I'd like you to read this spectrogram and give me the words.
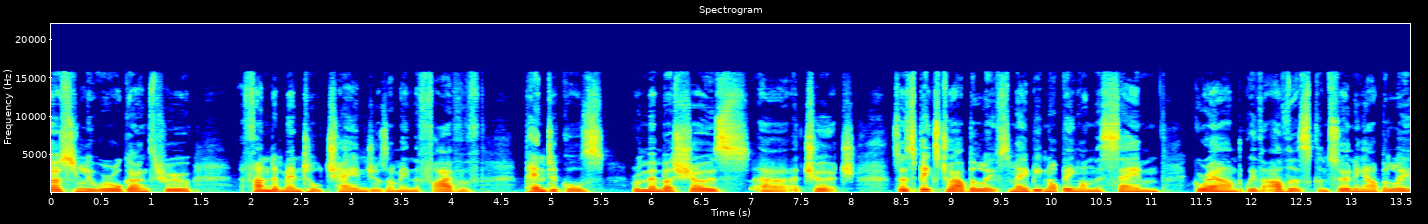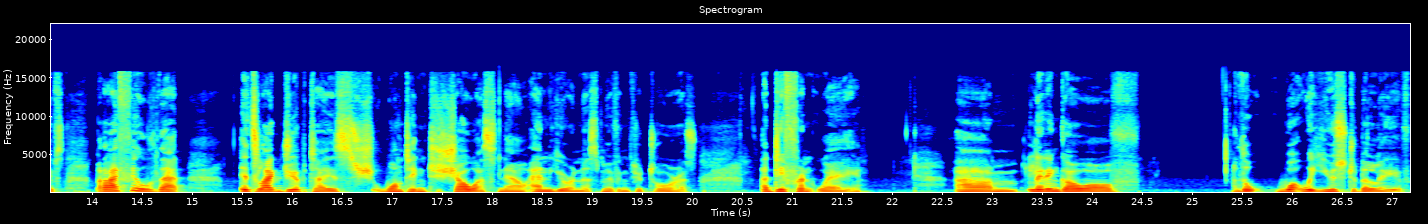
personally, we're all going through fundamental changes. I mean, the Five of Pentacles, remember, shows uh, a church. So it speaks to our beliefs, maybe not being on the same ground with others concerning our beliefs. But I feel that it's like Jupiter is wanting to show us now, and Uranus moving through Taurus, a different way. Um, letting go of the what we used to believe,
